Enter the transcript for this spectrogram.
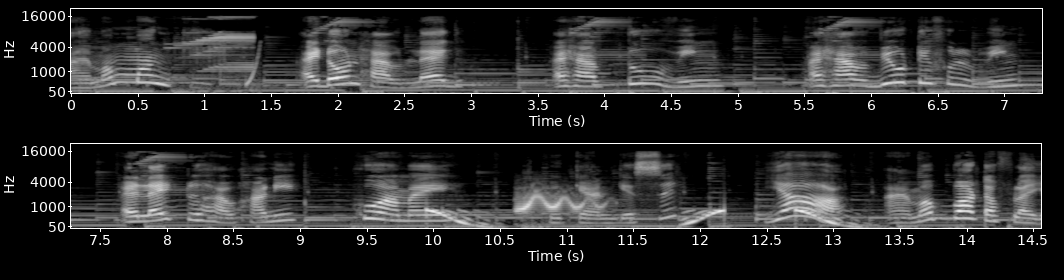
I am a monkey. I don't have leg. I have two wing. I have a beautiful wing. I like to have honey. Who am I? You can guess it? Yeah, I am a butterfly.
